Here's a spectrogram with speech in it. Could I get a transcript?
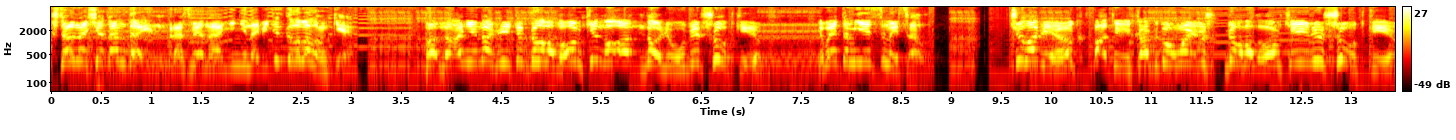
Что насчет Андайн? Разве она не ненавидит головоломки? Она ненавидит головоломки, но, но любит шутки. В этом есть смысл. Человек, а ты как думаешь, головоломки или шутки?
